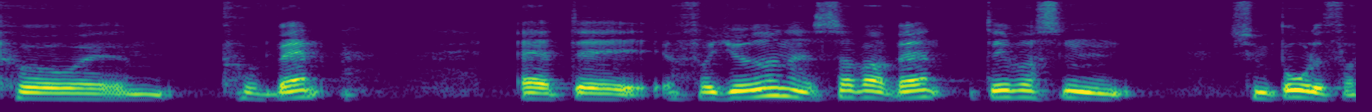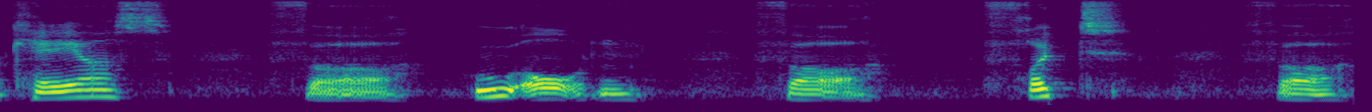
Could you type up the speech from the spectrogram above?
på, øh, på vand. At øh, for jøderne, så var vand, det var sådan symbolet for kaos, for uorden, for frygt, for,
